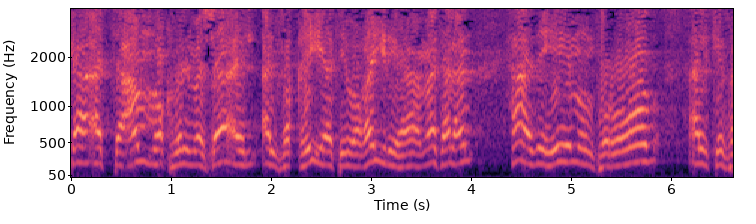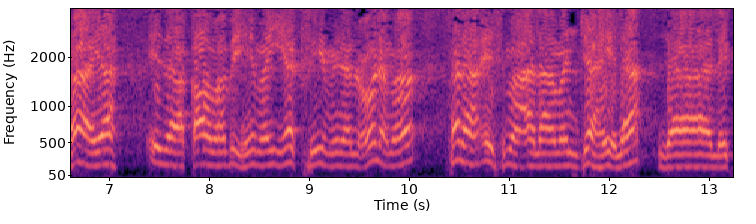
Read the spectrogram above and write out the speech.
كالتعمق في المسائل الفقهية وغيرها مثلا. هذه من فروض الكفاية إذا قام به من يكفي من العلماء فلا إثم على من جهل ذلك.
